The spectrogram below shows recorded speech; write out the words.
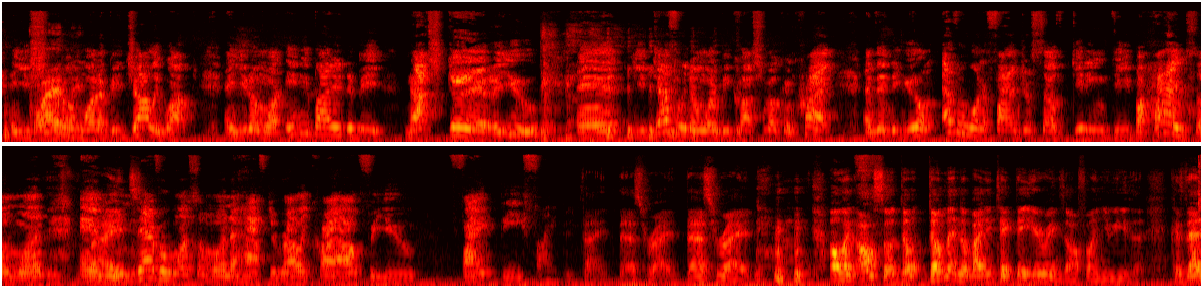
and you sure don't want to be jolly whopped, and you don't want anybody to be not scared of you, and you definitely don't want to be caught smoking crack, and then you don't ever want to find yourself getting the behind someone, and right. you never want someone to have to rally cry out for you, fight, be fight. Fight. That's right. That's right. oh, and also don't don't let nobody take their earrings off on you either, because that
